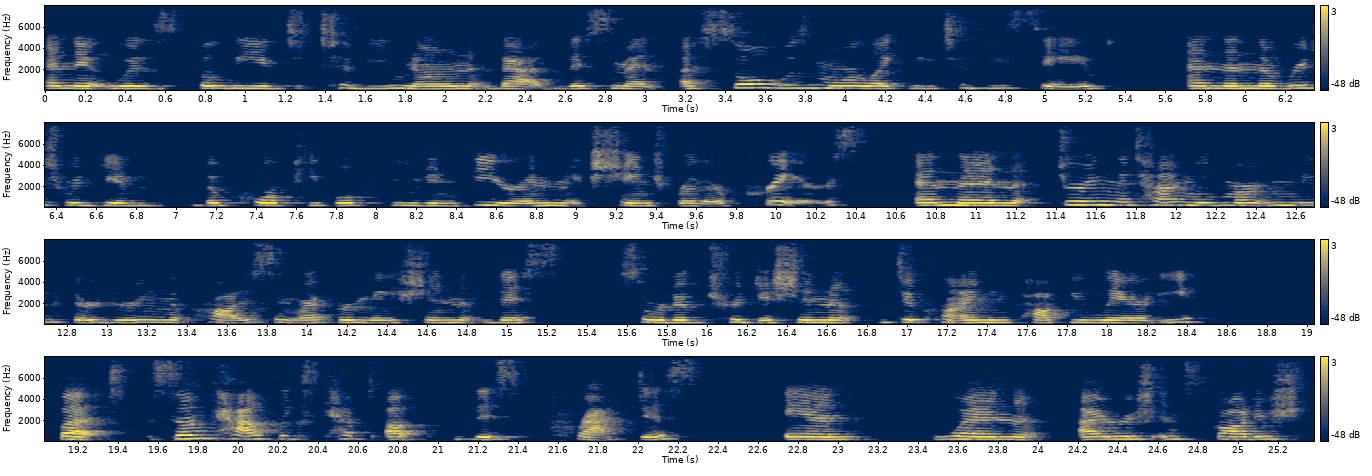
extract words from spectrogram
And it was believed to be known that this meant a soul was more likely to be saved, and then the rich would give the poor people food and beer in exchange for their prayers. And then during the time of Martin Luther, during the Protestant Reformation, this sort of tradition declined in popularity. But some Catholics kept up this practice, and when Irish and Scottish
